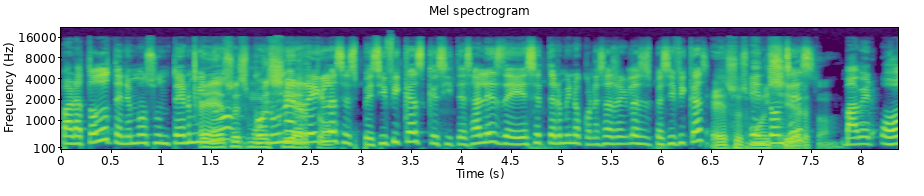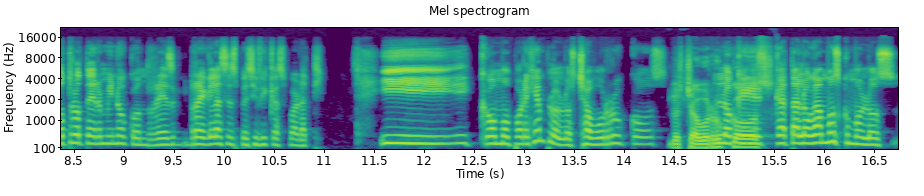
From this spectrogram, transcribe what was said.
para todo tenemos un término con unas reglas específicas que si te sales de ese término con esas reglas específicas, Eso es muy entonces va a haber otro término con reglas específicas para ti. Y como por ejemplo los chavorrucos. Los chavorrucos. Lo que catalogamos como los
